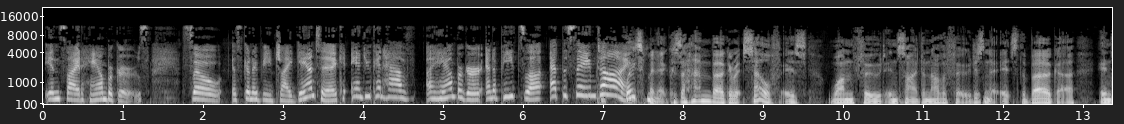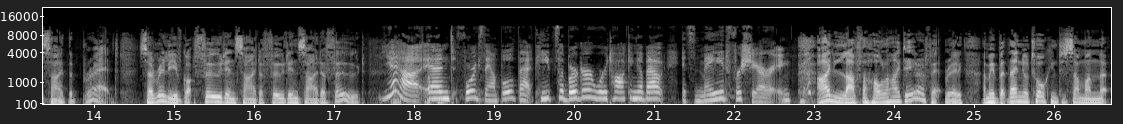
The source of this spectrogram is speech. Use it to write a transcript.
inside hamburgers. So it's going to be gigantic and you can have a hamburger and a pizza at the same time. Wait a minute, because a hamburger itself is one food inside another food, isn't it? It's the burger inside the bread. So really, you've got food inside a food inside a food. Yeah, and for example, that pizza burger we're talking about, it's made for sharing. I love the whole idea of it, really. I mean, but then you're talking to someone that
